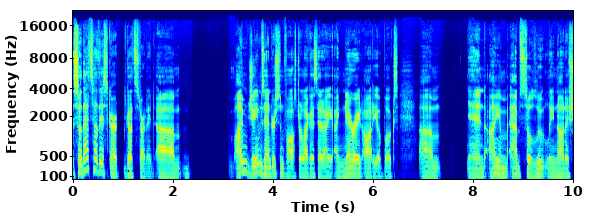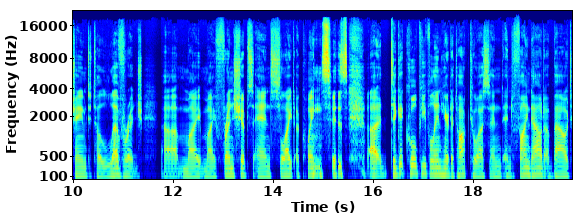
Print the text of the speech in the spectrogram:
so that's how this got, got started. Um, I'm James Anderson Foster. Like I said, I, I narrate audiobooks. Um, and I am absolutely not ashamed to leverage uh, my my friendships and slight acquaintances uh, to get cool people in here to talk to us and and find out about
